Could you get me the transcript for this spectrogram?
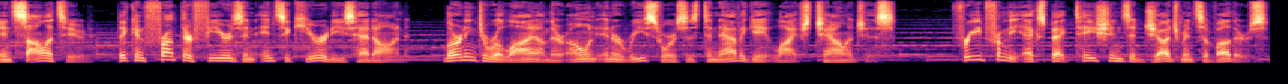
In solitude, they confront their fears and insecurities head-on, learning to rely on their own inner resources to navigate life's challenges. Freed from the expectations and judgments of others,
